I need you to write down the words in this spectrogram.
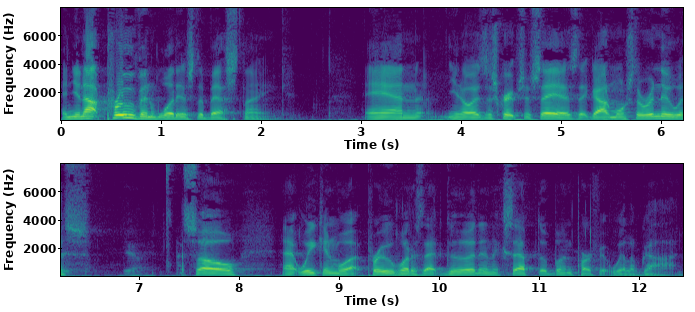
And you're not proving what is the best thing. And, you know, as the scripture says, that God wants to renew us. Yeah. So that we can what? Prove what is that good and acceptable and perfect will of God.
